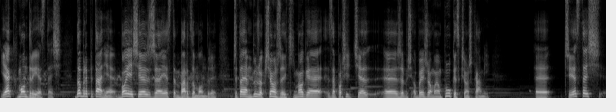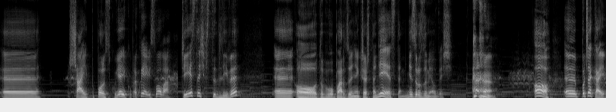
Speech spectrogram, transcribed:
jak mądry jesteś? Dobre pytanie. Boję się, że jestem bardzo mądry. Czytałem dużo książek i mogę zaprosić cię, e, żebyś obejrzał moją półkę z książkami. E, czy jesteś e, szaj po polsku? Jejku, brakuje mi słowa. Czy jesteś wstydliwy? E, o, to było bardzo niegrzeczne. Nie jestem, nie zrozumiałbyś. o, e, poczekaj.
